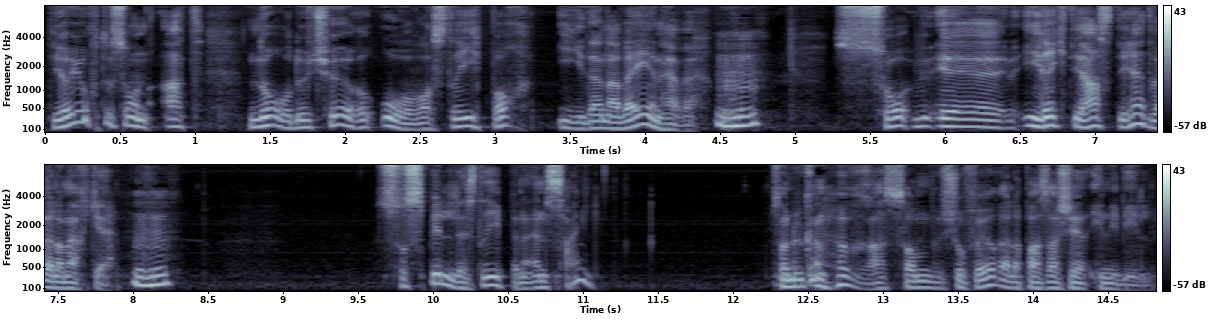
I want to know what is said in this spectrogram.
De har gjort det sånn at når du kjører over striper i denne veien her, så, eh, i riktig hastighet, vel å merke, så spiller stripene en sang. Som du kan høre som sjåfør eller passasjer inn i bilen.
